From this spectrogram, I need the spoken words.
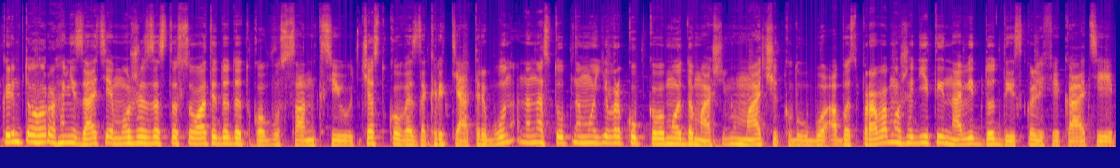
Крім того, організація може застосувати додаткову санкцію часткове закриття трибун на наступному єврокубковому домашньому матчі клубу або справа може дійти навіть до дискваліфікації.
